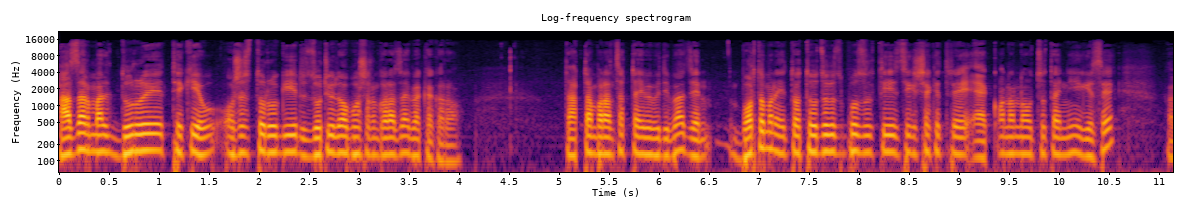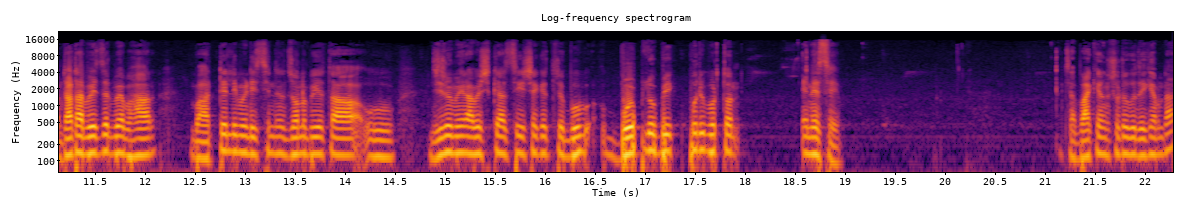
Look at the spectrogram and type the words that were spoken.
হাজার মাইল দূরে থেকেও অসুস্থ রোগীর জটিল অপসারণ করা যায়, ব্যাখ্যা করো। তো আট নাম্বার আনসারটা এইভাবে দিবা যে, বর্তমানে তথ্য প্রযুক্তি চিকিৎসা ক্ষেত্রে এক অনন্য উচ্চতায় নিয়ে গেছে। ডাটাবেজের ব্যবহার বা টেলিমেডিসিনের জনপ্রিয়তা ও জিনোমের আবিষ্কার চিকিৎসা ক্ষেত্রে বৈপ্লবিক পরিবর্তন এনেছে। আচ্ছা বাকি অংশটুকু দেখি আমরা।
